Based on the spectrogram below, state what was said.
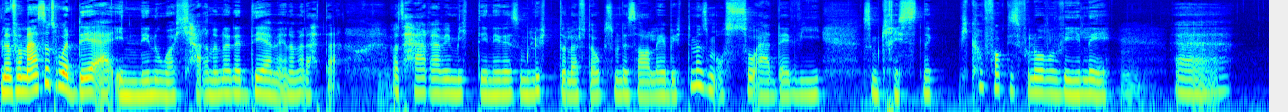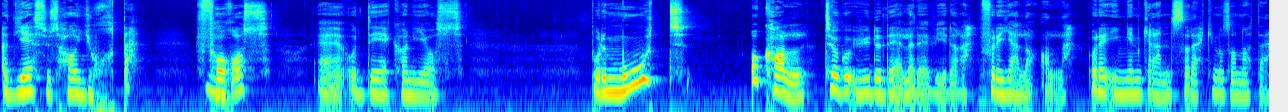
Men for meg så tror jeg det er inni noe av kjernen, og det er det jeg mener med dette. At her er vi midt inne i det som Luther løfta opp som det salige byttet, men som også er det vi som kristne vi kan faktisk få lov å hvile i. Eh, at Jesus har gjort det for oss, eh, og det kan gi oss både mot og kall til å gå ut og dele det videre. For det gjelder alle. Og det er ingen grenser. Det er ikke noe sånn at det,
